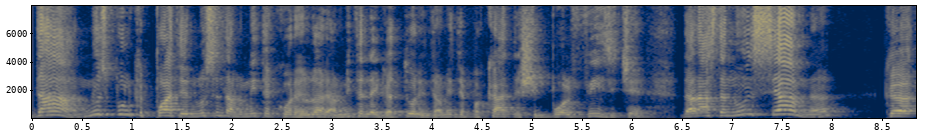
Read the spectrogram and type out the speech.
Da, nu spun că poate nu sunt anumite corelări, anumite legături între anumite păcate și boli fizice, dar asta nu înseamnă că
